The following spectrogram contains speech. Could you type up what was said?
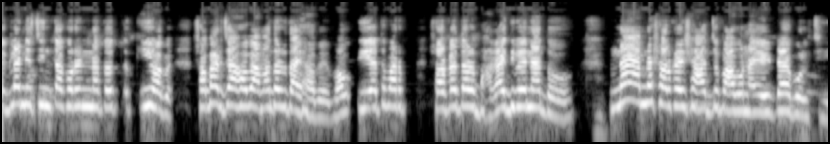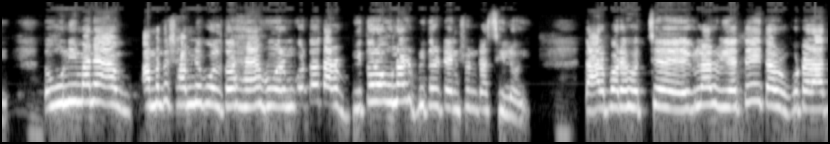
এগুলা নিয়ে চিন্তা করেন না তো কি হবে? সবার যা হবে আমাদেরও তাই হবে। ইয়ে তো আর সরকার তো আর ভাগাই দিবে না তো। না আমরা সরকারি সাহায্য পাবো না এটা বলছি। তো উনি মানে আমাদের সামনে বলতো হ্যাঁ হুম করতো। তার ভিতরে উনার ভিতরে টেনশনটা ছিলই। তারপরে হচ্ছে এগুলার ইয়েতেই তার গোটা রাত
